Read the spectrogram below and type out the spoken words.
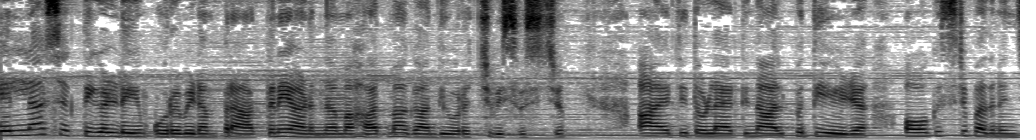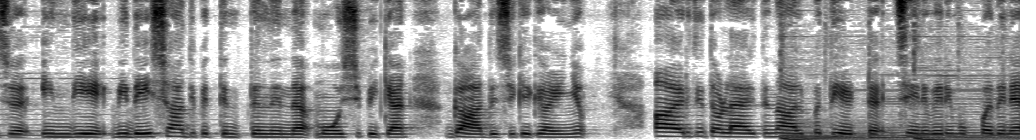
എല്ലാ ശക്തികളുടെയും ഉറവിടം പ്രാർത്ഥനയാണെന്ന് മഹാത്മാഗാന്ധി ഉറച്ചു വിശ്വസിച്ചു. ആയിരത്തി തൊള്ളായിരത്തി നാൽപ്പത്തി ഏഴ് ഓഗസ്റ്റ് പതിനഞ്ച് ഇന്ത്യയെ വിദേശാധിപത്യത്തിൽ നിന്ന് മോചിപ്പിക്കാൻ ഗാന്ധിജിക്ക് കഴിഞ്ഞു. ആയിരത്തി തൊള്ളായിരത്തി നാൽപ്പത്തി എട്ട് ജനുവരി മുപ്പതിന്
